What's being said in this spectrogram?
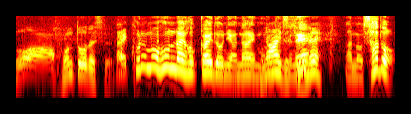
うわ本当です、はい、これも本来北海道にはないものですね、ね、あの佐渡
